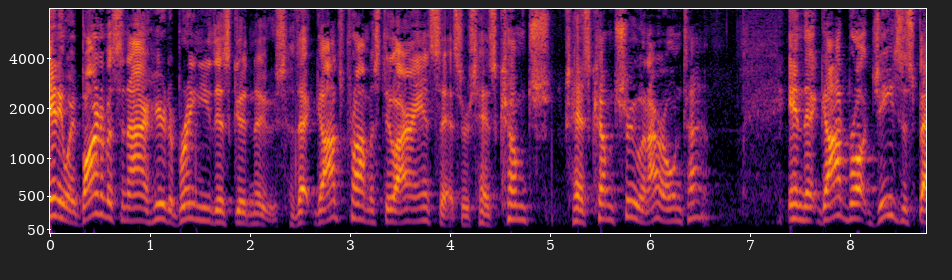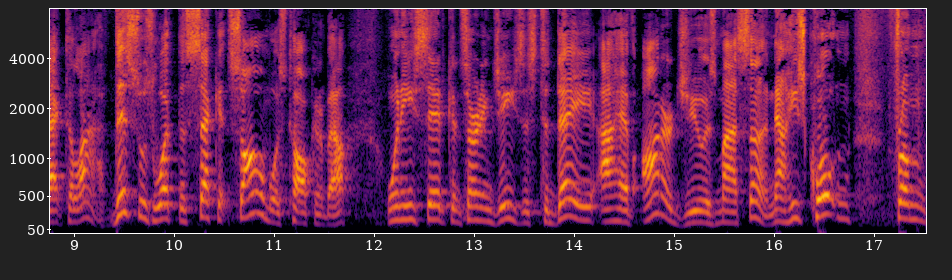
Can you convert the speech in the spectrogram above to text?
Anyway, Barnabas and I are here to bring you this good news that God's promise to our ancestors has come, has come true in our own time. In that God brought Jesus back to life. This was what the second psalm was talking about when he said concerning Jesus, Today I have honored you as my son. Now he's quoting from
